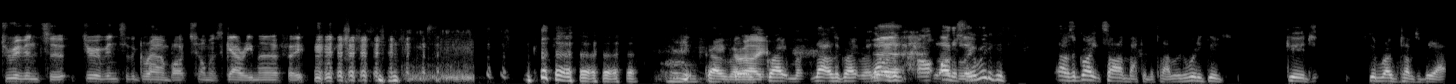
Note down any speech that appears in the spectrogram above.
Driven to driven to the ground by Thomas Gary Murphy. Horrible. great, man. Right. Great, man. That was a great man. That was a, Yeah, oh, honestly a really good. That was a great time back in the club. It was a really good, good, good rugby club to be at.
